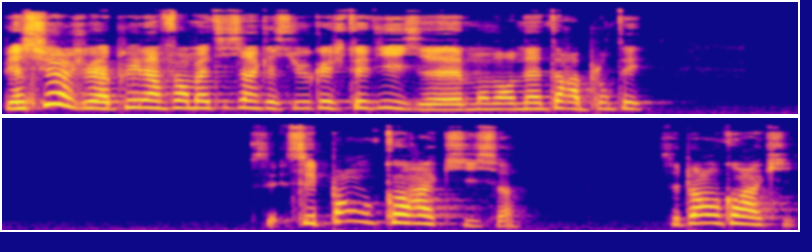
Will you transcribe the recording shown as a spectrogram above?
Bien sûr, je vais appeler l'informaticien, qu'est-ce que tu veux que je te dise? Euh, Mon ordinateur a planté. C'est pas encore acquis, ça. C'est pas encore acquis.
